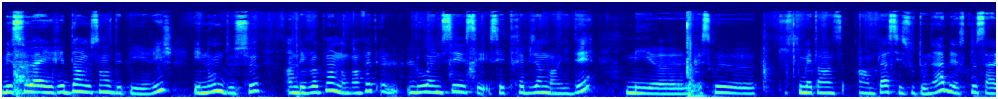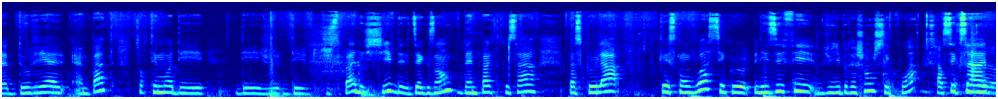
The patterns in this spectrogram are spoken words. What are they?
mais cela irait dans le sens des pays riches et non de ceux en développement. Donc en fait, l'OMC, c'est c'est très bien dans l'idée, mais euh, est-ce que tout ce qu'ils mettent en, en place est soutenable? Est-ce que ça a de réels impacts Sortez-moi des, des, je, des, je sais pas, des chiffres, des exemples d'impact que ça a. Parce que là, qu'est-ce qu'on voit C'est que les effets du libre-échange, c'est quoi? C'est que ça a profite,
